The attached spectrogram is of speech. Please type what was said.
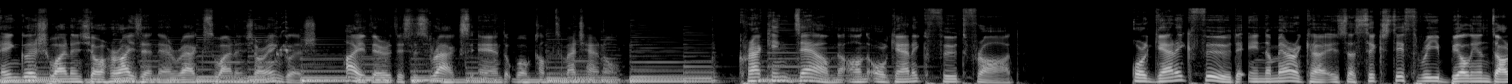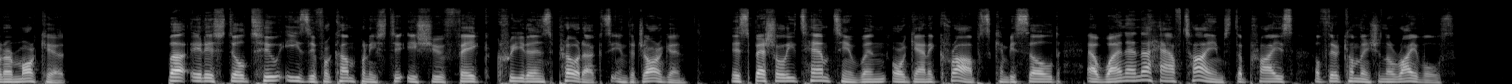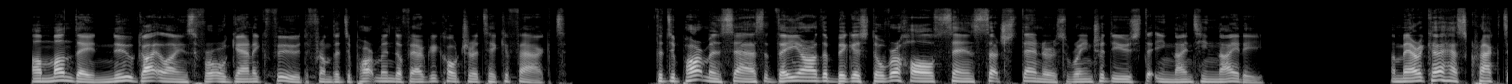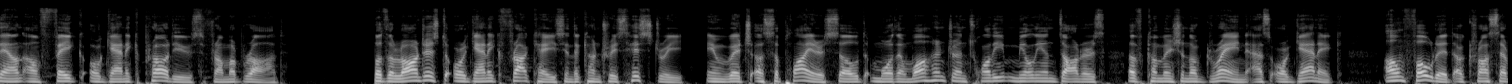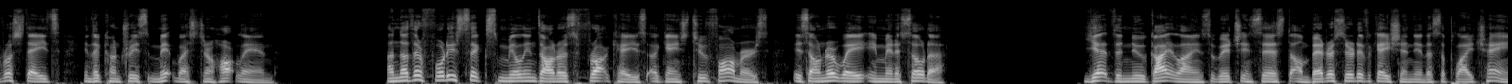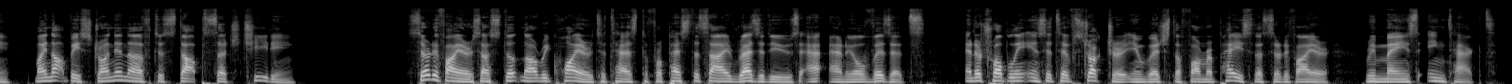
English widens your horizon and Rex widens your English. Hi there, this is Rex and welcome to my channel. Cracking down on organic food fraud. Organic food in America is a $63 billion market. But it is still too easy for companies to issue fake credence products in the jargon, especially tempting when organic crops can be sold at one and a half times the price of their conventional rivals. On Monday, new guidelines for organic food from the Department of Agriculture take effect. The department says they are the biggest overhaul since such standards were introduced in 1990. America has cracked down on fake organic produce from abroad. But the largest organic fraud case in the country's history, in which a supplier sold more than $120 million of conventional grain as organic, unfolded across several states in the country's Midwestern heartland. Another $46 million fraud case against two farmers is underway in Minnesota. Yet the new guidelines, which insist on better certification in the supply chain, might not be strong enough to stop such cheating. Certifiers are still not required to test for pesticide residues at annual visits, and a troubling incentive structure in which the farmer pays the certifier remains intact.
